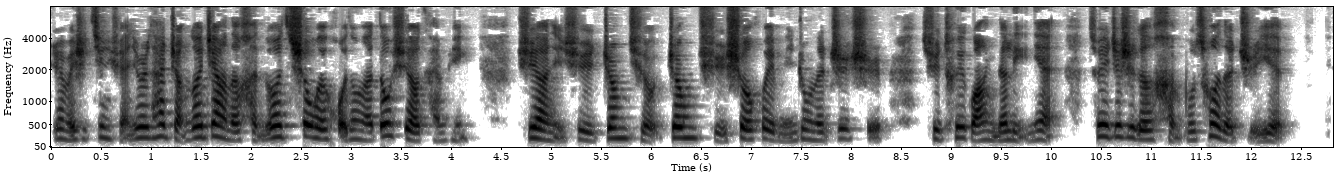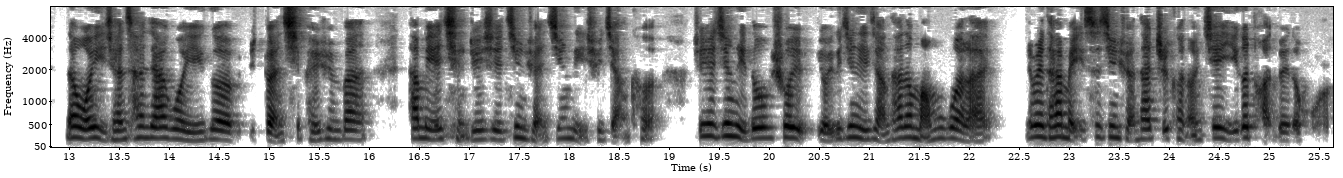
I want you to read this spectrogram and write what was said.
认为是竞选，就是它整个这样的很多社会活动呢，都需要 campaign，需要你去争取争取社会民众的支持。去推广你的理念，所以这是个很不错的职业。那我以前参加过一个短期培训班，他们也请这些竞选经理去讲课。这些经理都说，有一个经理讲他都忙不过来，因为他每一次竞选他只可能接一个团队的活，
